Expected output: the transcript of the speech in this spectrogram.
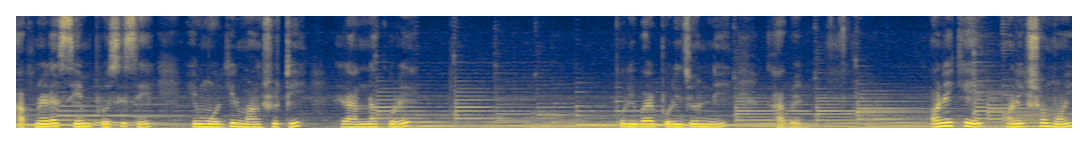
আপনারা সেম প্রসেসে এই মুরগির মাংসটি রান্না করে পরিবার পরিজন খাবেন। অনেকে অনেক সময়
